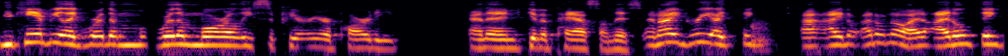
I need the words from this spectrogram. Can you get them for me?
you can't be like we're the we're the morally superior party, and then give a pass on this. And I agree. I think I I don't, I don't know. I I don't think.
